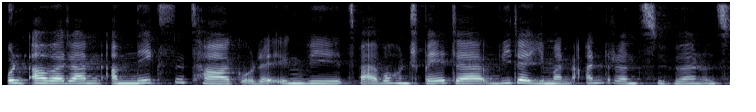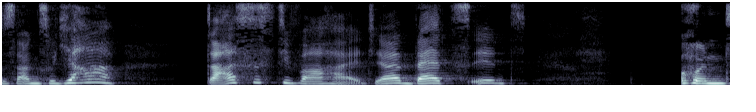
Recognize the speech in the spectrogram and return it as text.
Und aber dann am nächsten Tag oder irgendwie zwei Wochen später wieder jemand anderen zu hören und zu sagen, so, ja, das ist die Wahrheit, ja, that's it. Und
